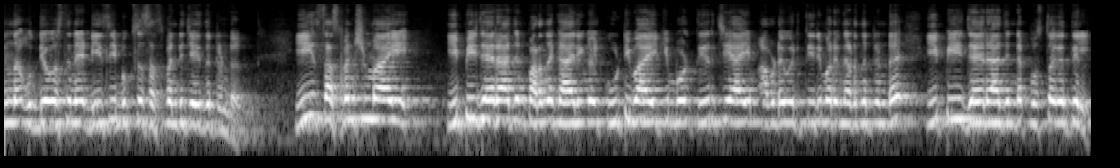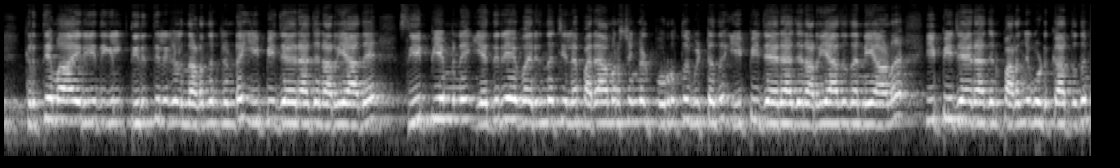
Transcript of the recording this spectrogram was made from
എന്ന ഉദ്യോഗസ്ഥനെ ഡി സി ബുക്സ് സസ്പെൻഡ് ചെയ്തിട്ടുണ്ട്. ഈ സസ്പെൻഷനുമായി ഇ പി ജയരാജൻ പറഞ്ഞ കാര്യങ്ങൾ കൂട്ടി വായിക്കുമ്പോൾ തീർച്ചയായും അവിടെ ഒരു തിരിമറി നടന്നിട്ടുണ്ട്. ഇ പി ജയരാജന്റെ പുസ്തകത്തിൽ കൃത്യമായ രീതിയിൽ തിരുത്തലുകൾ നടന്നിട്ടുണ്ട്. ഇ പി ജയരാജൻ അറിയാതെ സി പി എമ്മിന് എതിരെ വരുന്ന ചില പരാമർശങ്ങൾ പുറത്തുവിട്ടത് ഇ പി ജയരാജൻ അറിയാതെ തന്നെയാണ്. ഇ പി ജയരാജൻ പറഞ്ഞു കൊടുക്കാത്തതും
